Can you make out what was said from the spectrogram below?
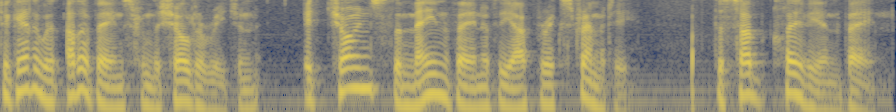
Together with other veins from the shoulder region, it joins the main vein of the upper extremity, the subclavian vein.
